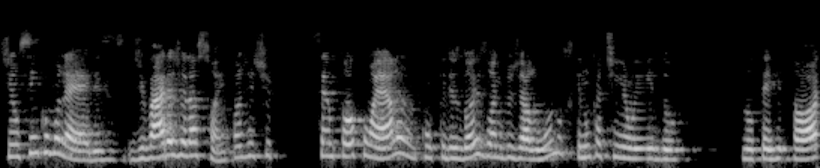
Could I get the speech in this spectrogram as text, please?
Tinham cinco mulheres de várias gerações. Então, a gente sentou com elas, com aqueles dois ônibus de alunos que nunca tinham ido no território,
